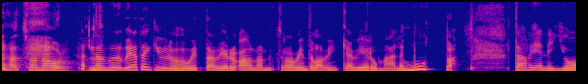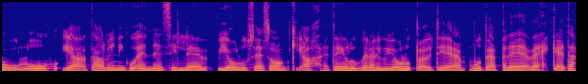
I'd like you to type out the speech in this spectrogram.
Että sua naurattaa. No jotenkin minun huvittaa, Vieru, annan nyt ravintolavinkkejä Vierumäelle, mutta tämä oli ennen joulua ja tämä oli niinku ennen sille joulusesonkia, että ei ollut vielä niinku joulupöytiä ja muuta pelejä ja vehkeitä.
